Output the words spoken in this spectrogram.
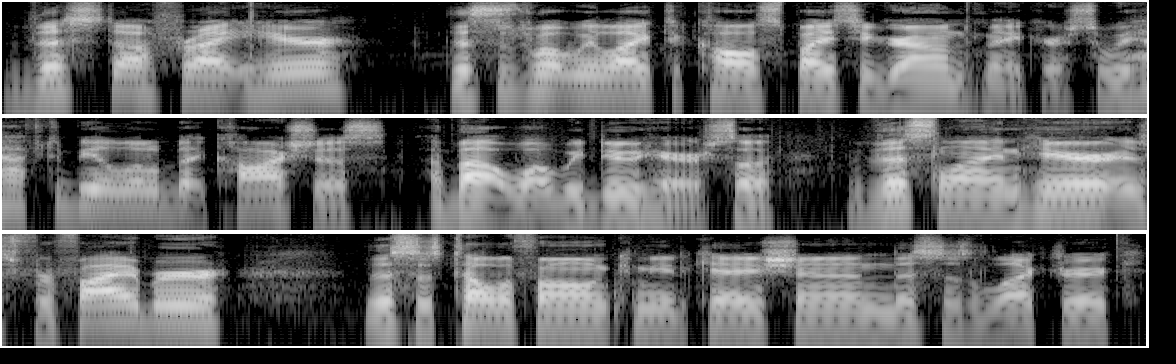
this stuff right here, this is what we like to call spicy ground maker. So we have to be a little bit cautious about what we do here. So this line here is for fiber. This is telephone communication. This is electric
